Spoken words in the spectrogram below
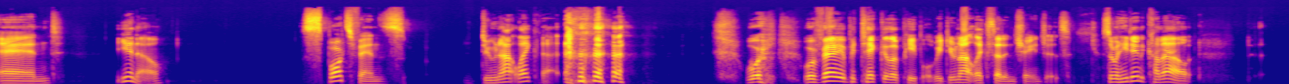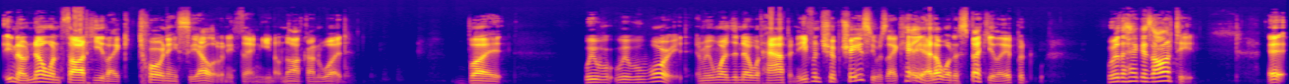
And, you know, sports fans do not like that. we're we're very particular people. We do not like sudden changes. So when he didn't come out, you know, no one thought he like tore an ACL or anything. You know, knock on wood. But we were we were worried and we wanted to know what happened. Even Chip Tracy was like, "Hey, I don't want to speculate, but where the heck is Antti?" It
